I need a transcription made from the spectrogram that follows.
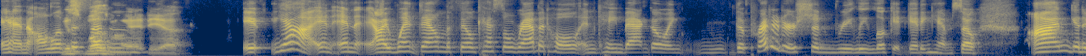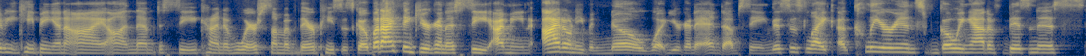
And all of this a sudden, was my idea it yeah and and i went down the phil kessel rabbit hole and came back going the predators should really look at getting him. So i'm going to be keeping an eye on them to see kind of where some of their pieces go but i think you're going to see i mean i don't even know what you're going to end up seeing. This is like a clearance going out of business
